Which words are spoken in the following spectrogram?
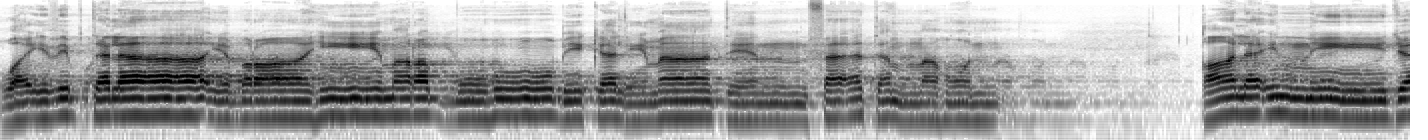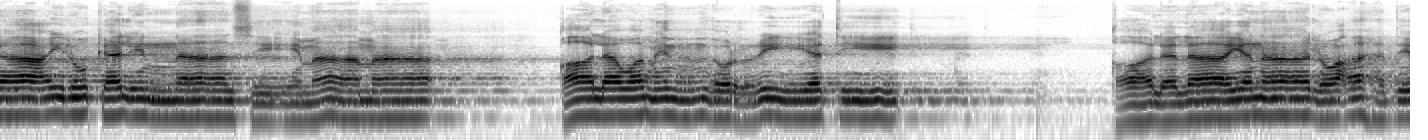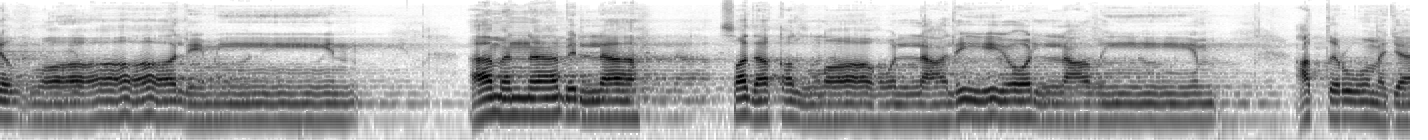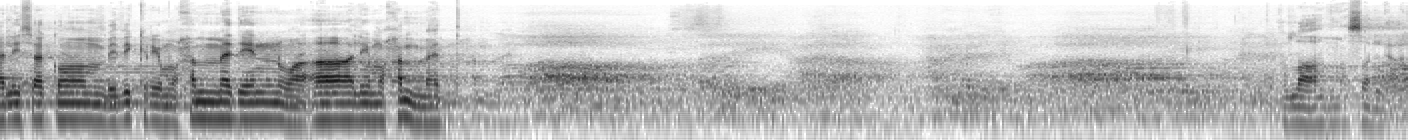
واذ ابتلى إبراهيم ربه بكلمات فاتمهن قال اني جاعلك للناس اماما قال ومن ذريتي قال لا ينال عهد الظالمين. آمنا بالله. صدق الله العلي العظيم. عطروا مجالسكم بذكر محمد وآل محمد. اللهم صل على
